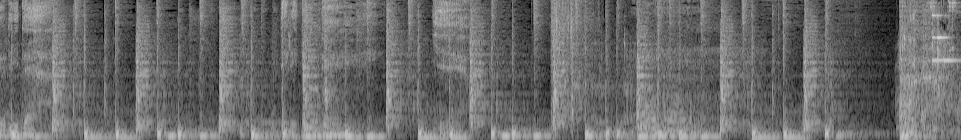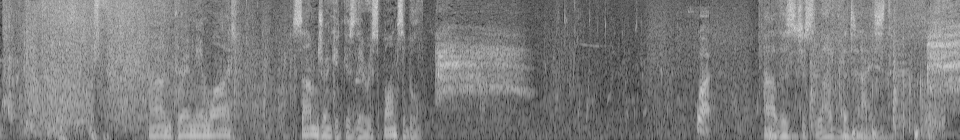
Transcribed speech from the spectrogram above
querida. On premium light. Some drink it because they're responsible. What? Others just love the taste.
